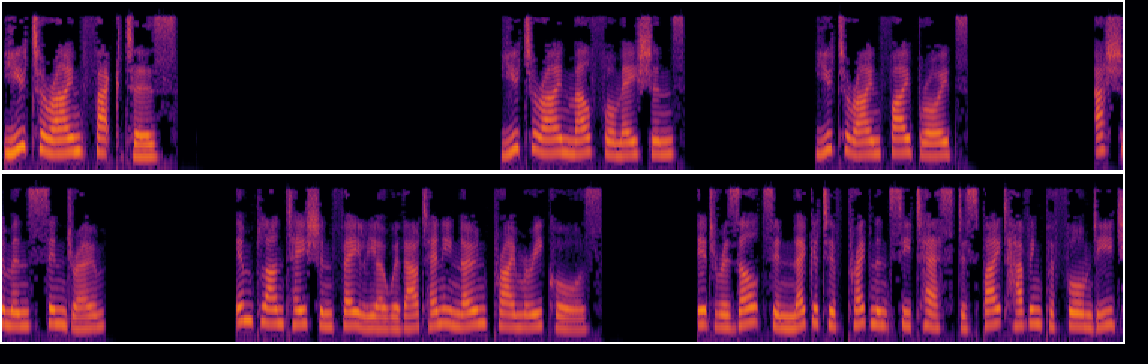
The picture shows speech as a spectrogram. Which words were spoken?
Uterine factors. Uterine malformations. Uterine fibroids. Asherman's syndrome. Implantation failure without any known primary cause it results in negative pregnancy test despite having performed EG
